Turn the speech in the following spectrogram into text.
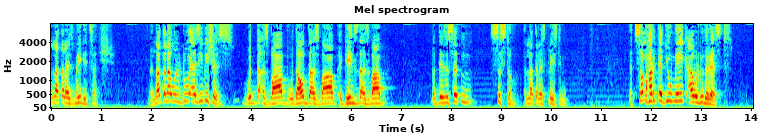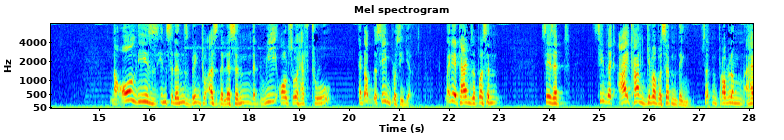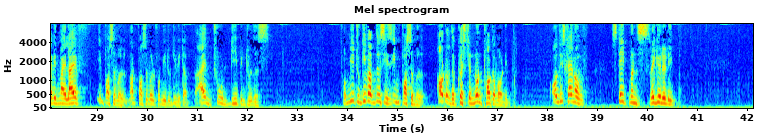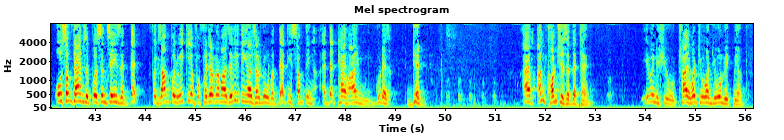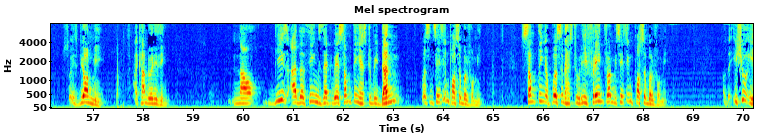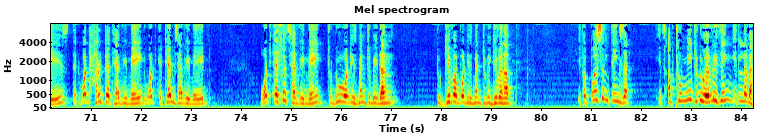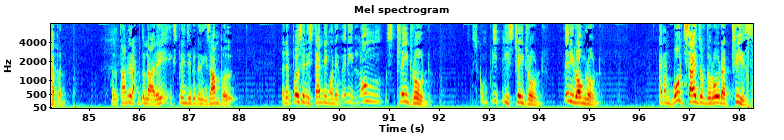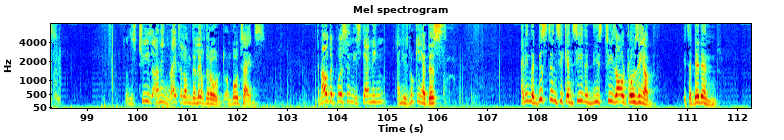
Allah Ta'ala has made it such. And Allah Ta'ala will do as He wishes with the asbab, without the asbab, against the asbab. But there's a certain system Allah Ta'ala has placed in that some harkat you make, I will do the rest. Now, all these incidents bring to us the lesson that we also have to adopt the same procedure. Many a times a person says that seems like I can't give up a certain thing, certain problem I have in my life, impossible, not possible for me to give it up. I am too deep into this. For me to give up this is impossible. Out of the question, don't talk about it. All these kind of statements regularly. Or sometimes a person says that, that for example, waking up for Fajr Namaz, everything else I'll do, but that is something, at that time I'm good as dead. I am unconscious at that time. Even if you try what you want, you won't wake me up. So it's beyond me. I can't do anything. Now, these are the things that where something has to be done, Person says, impossible for me. Something a person has to refrain from, he says, impossible for me. Now, the issue is that what harkat have we made, what attempts have we made, what efforts have we made to do what is meant to be done, to give up what is meant to be given up. If a person thinks that it's up to me to do everything, it will never happen. Hazrat Thanvi Rahmatullah explains it with an example that a person is standing on a very long straight road it's completely straight road, very long road. And on both sides of the road are trees. So this tree is running right along the length of the road on both sides. And now the person is standing and he's looking at this. And in the distance, he can see that these trees are all closing up. It's a dead end.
